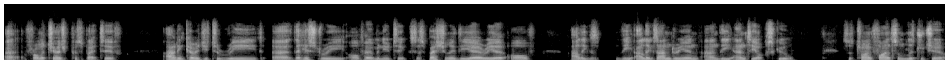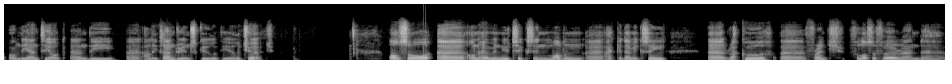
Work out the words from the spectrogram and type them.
uh, from a church perspective. I'd encourage you to read uh, the history of hermeneutics, especially the area of Alex the Alexandrian and the Antioch school. So try and find some literature on the Antioch and the uh, Alexandrian school of the early church. Also uh, on hermeneutics in modern uh, academic scene, uh, Ricoeur, uh, French philosopher and uh,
